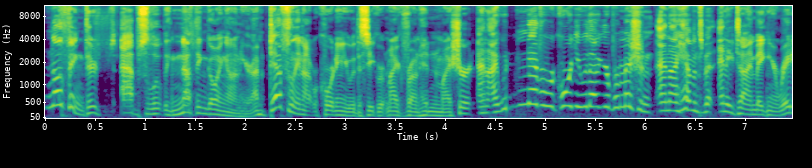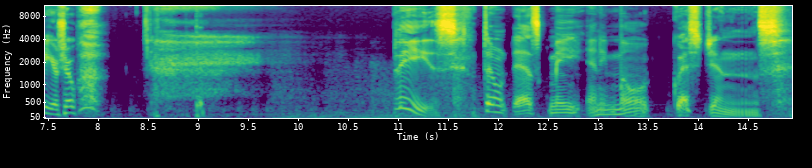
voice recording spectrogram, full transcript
Nothing. There's absolutely nothing going on here. I'm definitely not recording you with a secret microphone hidden in my shirt, and I would never record you without your permission, and I haven't spent any time making a radio show. Please, don't ask me any more questions.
